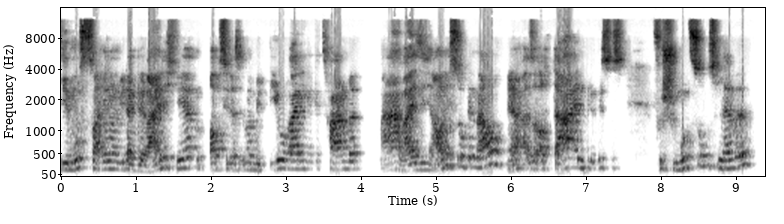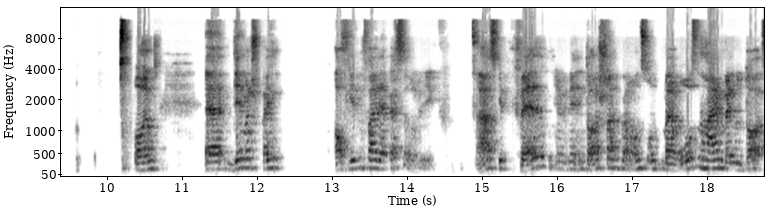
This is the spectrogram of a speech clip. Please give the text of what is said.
die muss zwar hin und wieder gereinigt werden. Ob sie das immer mit Bioreiniger getan wird, ah, weiß ich auch nicht so genau. Ja, also auch da ein gewisses Verschmutzungslevel und äh, dementsprechend auf jeden Fall der bessere Weg. Ja, es gibt Quellen in Deutschland bei uns unten bei Rosenheim, wenn du dort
